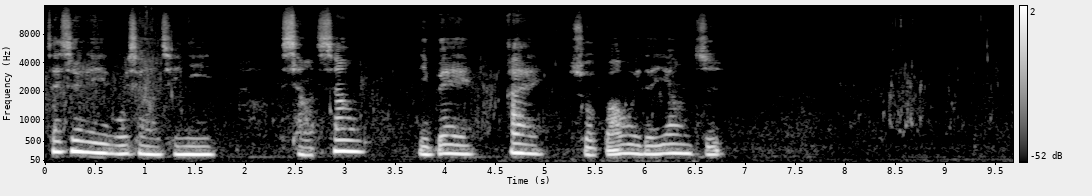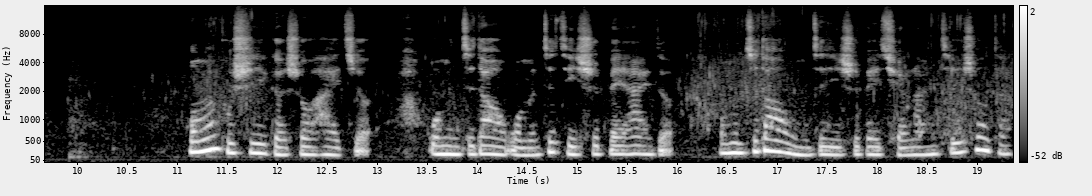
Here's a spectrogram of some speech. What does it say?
在这里，我想请你。想象你被爱所包围的样子。我们不是一个受害者，我们知道我们自己是被爱的，我们知道我们自己是被全然接受的。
